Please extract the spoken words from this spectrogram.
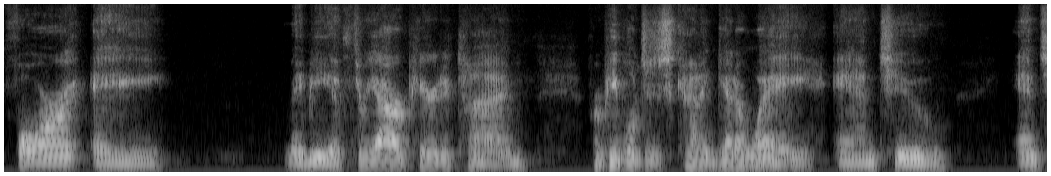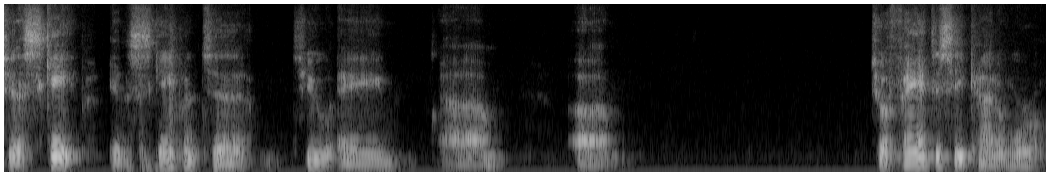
for a maybe a three hour period of time for people to just kind of get away and to and to escape escape into to a um, uh, to a fantasy kind of world.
